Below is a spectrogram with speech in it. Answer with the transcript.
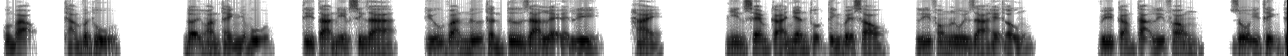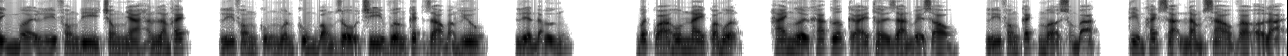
cuồng bạo, thám vân thủ. Đợi hoàn thành nhiệm vụ, tỷ tạ niệm sinh ra, cứu vãn nữ thần tư gia lệ ly, 2. Nhìn xem cá nhân thuộc tính về sau, Lý Phong lui ra hệ thống. Vì cảm tạ Lý Phong, rồi thịnh tình mời Lý Phong đi trong nhà hắn làm khách, Lý Phong cũng muốn cùng bóng rổ chi vương kết giao bằng hữu, liền đáp ứng. Bất quá hôm nay quá muộn, hai người khác ước cái thời gian về sau, Lý Phong cách mở sòng bạc, tìm khách sạn 5 sao vào ở lại.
